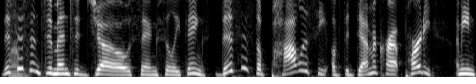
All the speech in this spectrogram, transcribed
This isn't demented Joe saying silly things. This is the policy of the Democrat Party. I mean,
